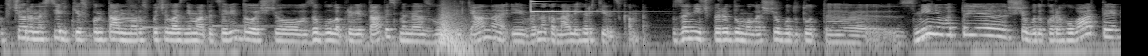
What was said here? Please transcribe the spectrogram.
Вчора настільки спонтанно розпочала знімати це відео, що забула привітатись. Мене звуть Тетяна, і ви на каналі Гертінська. За ніч передумала, що буду тут е, змінювати, що буду коригувати,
